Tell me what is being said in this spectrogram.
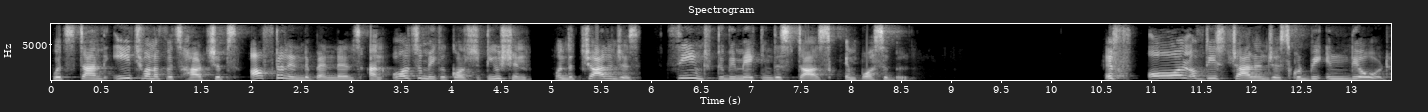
withstand each one of its hardships after independence, and also make a constitution when the challenges seemed to be making this task impossible. If all of these challenges could be endured,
